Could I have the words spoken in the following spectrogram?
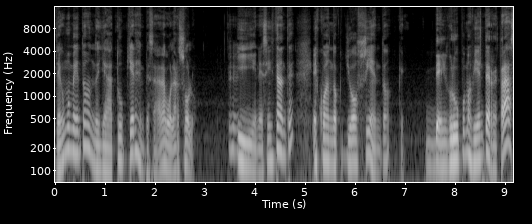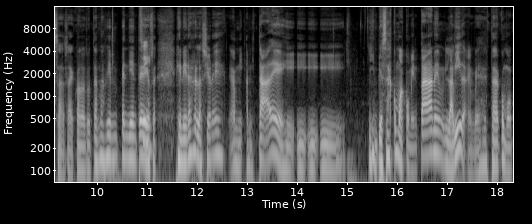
Llega un momento donde ya tú quieres empezar a volar solo. Y en ese instante es cuando yo siento que del grupo más bien te retrasa, o sea, cuando tú estás más bien pendiente, de, o sea, generas relaciones, ami- amistades y, y, y, y- y empiezas como a comentar en la vida en vez de estar como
